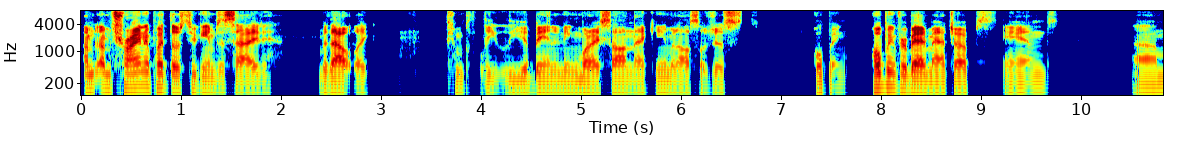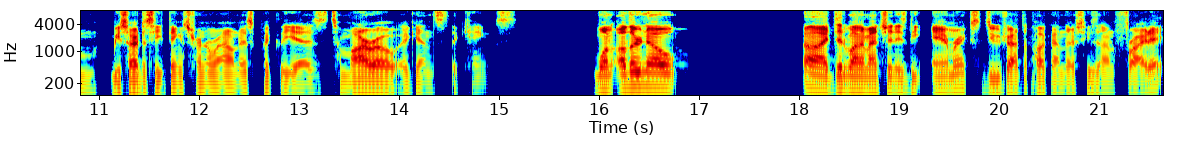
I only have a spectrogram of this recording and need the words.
I'm, I'm trying to put those two games aside without like completely abandoning what I saw in that game and also just hoping, hoping for bad matchups and um, we start to see things turn around as quickly as tomorrow against the Kings. One other note uh, I did want to mention is the Amerks do drop the puck on their season on Friday.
